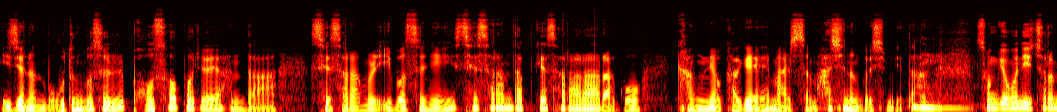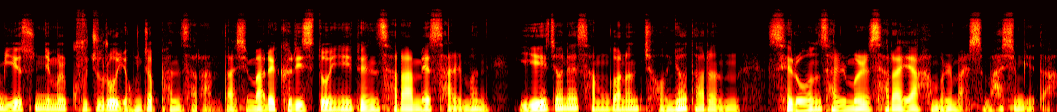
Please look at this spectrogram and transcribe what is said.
이제는 모든 것을 벗어버려야 한다. 새 사람을 입었으니 새 사람답게 살아라 라고 강력하게 말씀하시는 것입니다. 네. 성경은 이처럼 예수님을 구주로 영접한 사람, 다시 말해 그리스도인이 된 사람의 삶은 예전의 삶과는 전혀 다른 새로운 삶을 살아야 함을 말씀하십니다.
